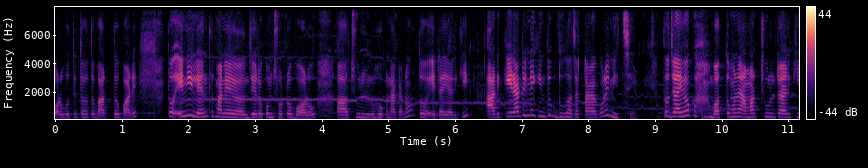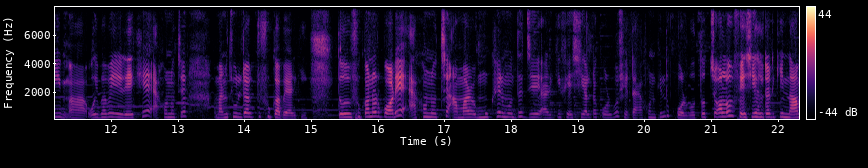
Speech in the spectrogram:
পরবর্তীতে হয়তো বাড়তেও পারে। তো এনি লেন্থ মানে যেরকম ছোট, বড় চুল হোক না কেন, তো এটাই আর কি। আর কেরাটিনে কিন্তু দু হাজার টাকা করে নিচ্ছে। তো যাই হোক, বর্তমানে আমার চুলটা আর কি ওইভাবে রেখে এখন হচ্ছে মানে চুলটা একটু শুকাবে আর কি। তো শুকানোর পরে এখন হচ্ছে আমার মুখের মধ্যে যে আর কি ফেসিয়ালটা করব সেটা এখন কিন্তু করব। তো চলো ফেসিয়ালটার কি নাম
